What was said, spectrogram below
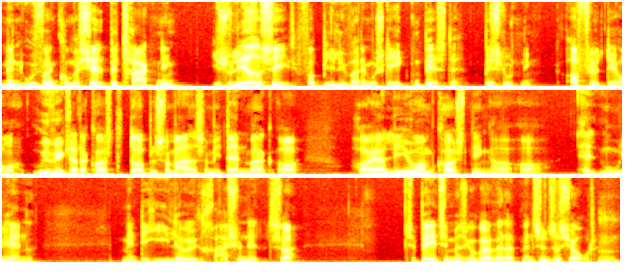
men ud fra en kommersiel betragtning, isoleret set for Billy, var det måske ikke den bedste beslutning at flytte det over. Udvikler, der koster dobbelt så meget som i Danmark, og højere leveomkostninger og alt muligt andet. Men det hele er jo ikke rationelt, så tilbage til, at man skal gøre, hvad der, man synes er sjovt. Mm.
